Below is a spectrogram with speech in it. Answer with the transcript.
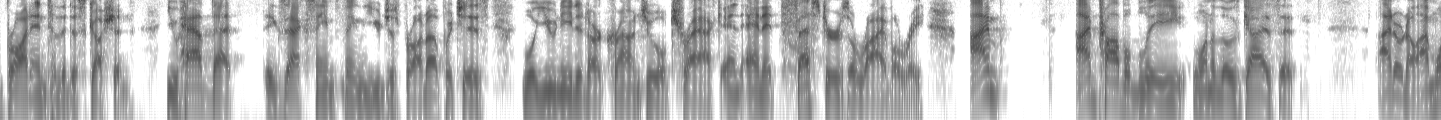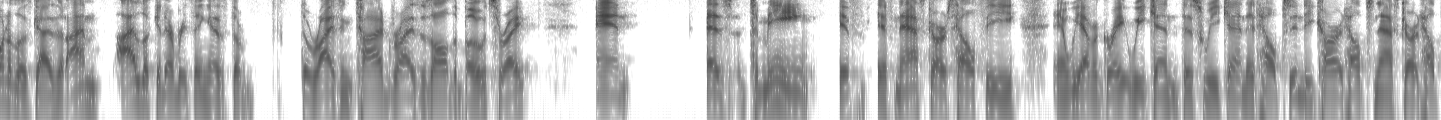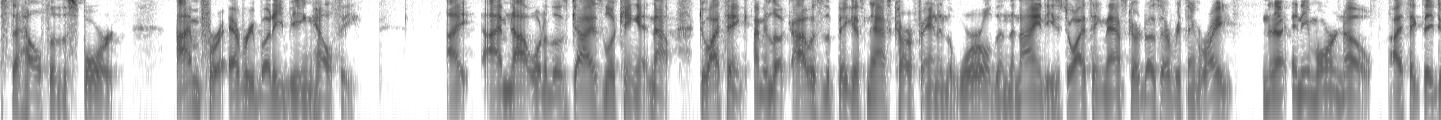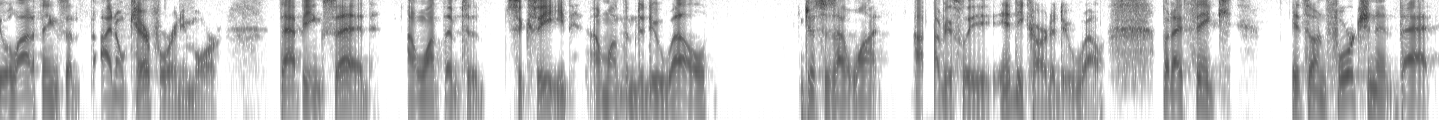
brought into the discussion. You have that exact same thing that you just brought up, which is, well, you needed our crown jewel track, and and it festers a rivalry. I'm I'm probably one of those guys that I don't know. I'm one of those guys that I'm I look at everything as the the rising tide rises all the boats, right? And as to me, if if NASCAR's healthy and we have a great weekend this weekend, it helps IndyCar, it helps NASCAR, it helps the health of the sport. I'm for everybody being healthy. I I'm not one of those guys looking at now. Do I think? I mean, look, I was the biggest NASCAR fan in the world in the '90s. Do I think NASCAR does everything right n- anymore? No, I think they do a lot of things that I don't care for anymore. That being said, I want them to succeed. I want them to do well, just as I want obviously IndyCar to do well. But I think it's unfortunate that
